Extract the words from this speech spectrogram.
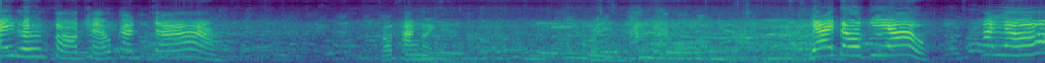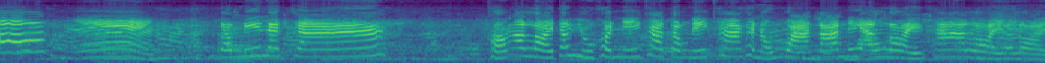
ไม่ลืมต่อแถวกันจ้า ขอทางหน่อยยายโตเกียว ฮัลโหลตรงนี้นะจ๊ะ ของอร่อยต้องอยู่คนนี้ค่ะ ตรงนี้ค่ะขนมหวานร้านนี้อร่อยค่ะ อร่อยอร่อย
